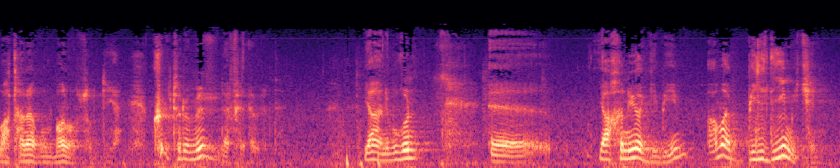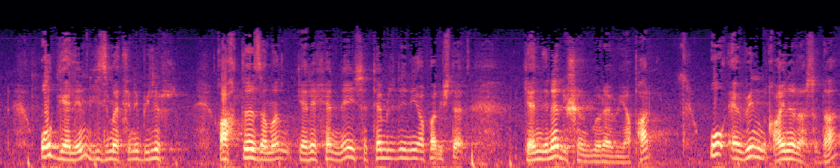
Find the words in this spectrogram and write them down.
vatana kurban olsun diye. Kültürümüz nefret. Yani bugün e, yakınıyor gibiyim ama bildiğim için o gelin hizmetini bilir. Kalktığı zaman gereken neyse temizliğini yapar işte kendine düşen görevi yapar. O evin kaynanası da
